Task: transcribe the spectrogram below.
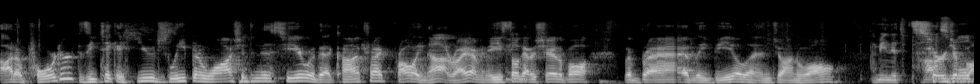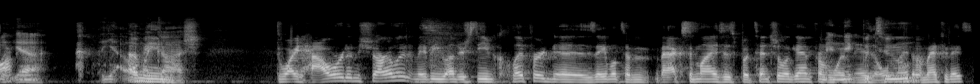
Otto Porter, does he take a huge leap in Washington this year with that contract? Probably not, right? I mean, he's still got to share the ball with Bradley Beal and John Wall. I mean, it's possible, yeah, yeah. Oh I my mean, gosh. Dwight Howard in Charlotte, maybe under Steve Clifford is able to maximize his potential again from mean, what Nick his Batum. Orlando Magic days.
